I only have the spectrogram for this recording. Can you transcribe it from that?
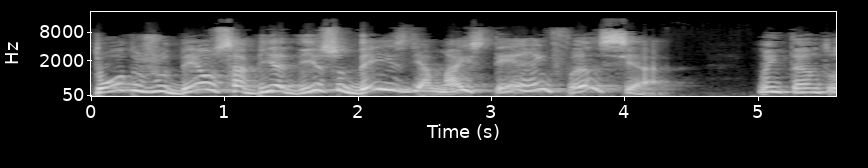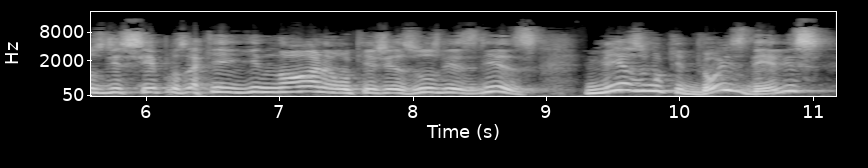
Todo judeu sabia disso desde a mais tenra infância. No entanto, os discípulos aqui ignoram o que Jesus lhes diz, mesmo que dois deles,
